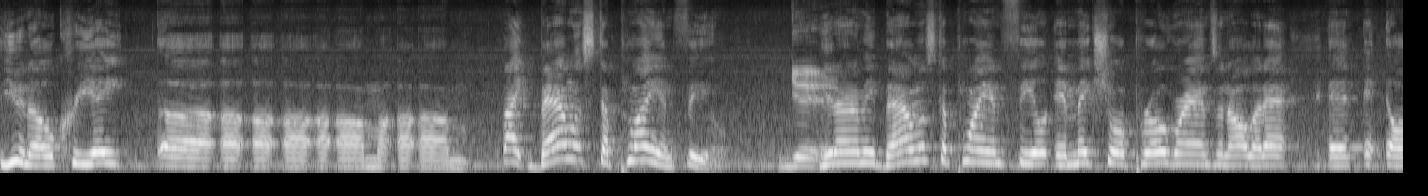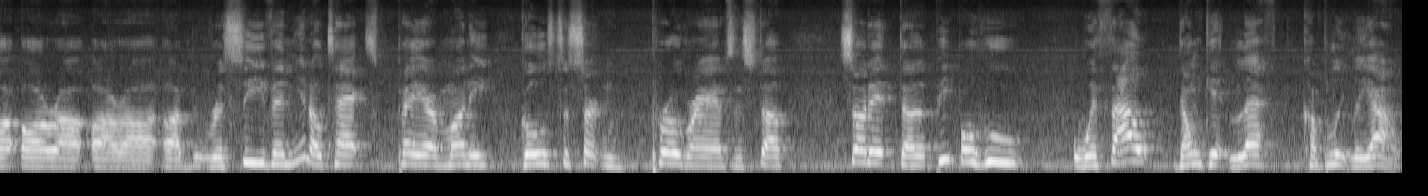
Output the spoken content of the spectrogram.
you know create uh, uh, uh, uh, uh, um, uh, um, like balance the playing field. Yeah. You know what I mean? Balance the playing field and make sure programs and all of that and and- are are, are, uh, are receiving you know taxpayer money goes to certain programs and stuff, so that the people who without don't get left completely out.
